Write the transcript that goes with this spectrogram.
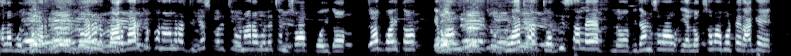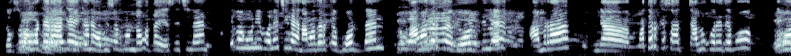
ভালো বলতে পারবেন কারণ বারবার যখন আমরা জিজ্ঞেস করেছি ওনারা বলেছেন সব বৈধ সব বৈধ। এবং দু হাজার চব্বিশ সালে বিধানসভা ইয়ে, লোকসভা ভোটের আগে লোকসভা ভোটের আগে এখানে অভিষেক বন্দ্যোপাধ্যায় এসেছিলেন। এবং উনি বলেছিলেন আমাদেরকে ভোট দেন আমাদেরকে ভোট দিলে আমরা আহ, পাথর কেসার চালু করে দেব। এবং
